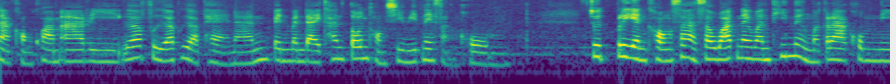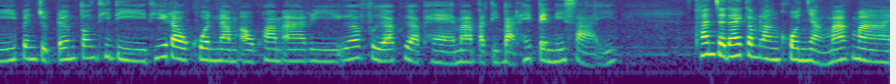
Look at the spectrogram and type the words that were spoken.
ณะของความอารีเอื้อเฟื้อเผื่อแผ่นั้น เป็นบันไดขั้นต้นของชีวิตในสังคมจุดเปลี่ยนของศาสวรรษในวันที่หนึ่งมกราคมนี้เป็นจุดเริ่มต้นที่ดีที่เราควรนำเอาความอารี เอื้อเฟื้อเผื่อแผ่มาปฏิบัติให้เป็นนิสัย ท่านจะได้กำลังคนอย่างมากมาย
